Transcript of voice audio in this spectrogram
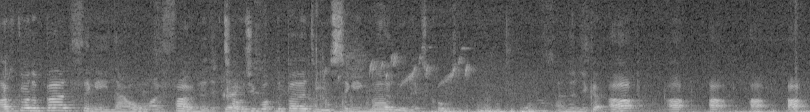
I've got a bird thingy now on my phone, and it tells you what the birdie is singing. Merlin, it's called. And then you go up, up, up, up, up,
